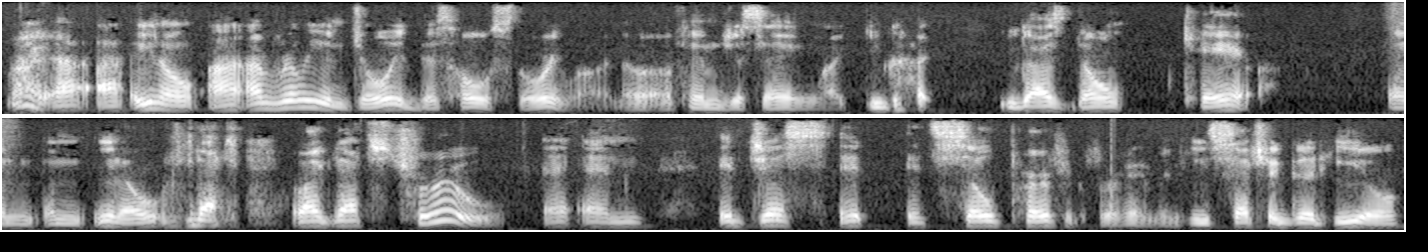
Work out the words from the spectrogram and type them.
Right. I, I, you know, I, I really enjoyed this whole storyline of, him just saying like, "You guys, you guys don't care," and and you know that like that's true, and, and it just it it's so perfect for him, and he's such a good heel.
